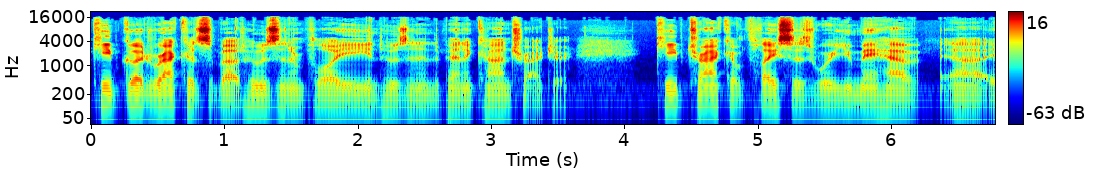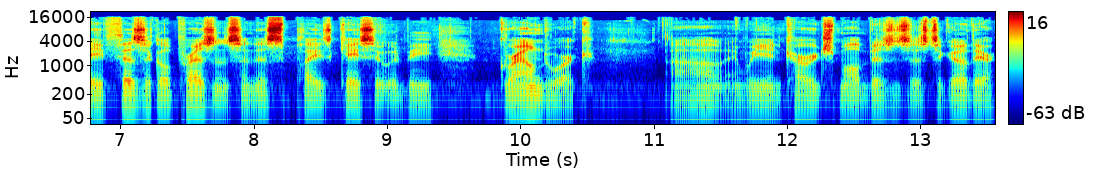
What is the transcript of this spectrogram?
Keep good records about who's an employee and who's an independent contractor. Keep track of places where you may have uh, a physical presence. In this place, case, it would be groundwork. Uh, and we encourage small businesses to go there.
